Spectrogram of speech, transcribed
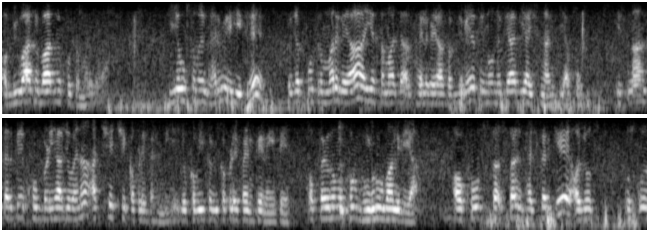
और विवाह के बाद में पुत्र मर गया। ये उस समय घर में ही थे तो जब पुत्र मर गया, ये समाचार फैल गया सब जगह तो इन्होंने क्या किया? स्नान किया खूब। स्नान करके खूब बढ़िया जो है ना अच्छे अच्छे कपड़े पहन लिए, जो कभी कभी कपड़े पहनते नहीं थे। और पैरों में खूब घुंघरू बाँध लिया। और खूब सज धज करके और जो उसको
